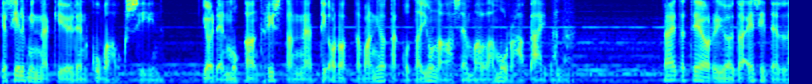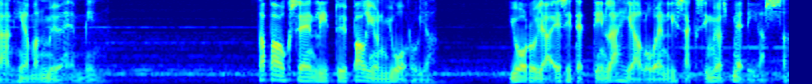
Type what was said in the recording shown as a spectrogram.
ja silminnäkijöiden kuvauksiin, joiden mukaan Tristan näytti odottavan jotakuta juna-asemalla murhapäivänä. Näitä teorioita esitellään hieman myöhemmin. Tapaukseen liittyy paljon juoruja – Juoruja esitettiin lähialueen lisäksi myös mediassa.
